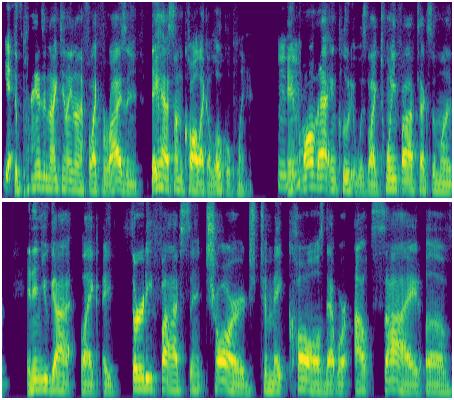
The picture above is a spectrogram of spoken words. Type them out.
Yes. The plans in 1999 for like Verizon, they had something called like a local plan. Mm-hmm. And all that included was like 25 texts a month. And then you got like a 35 cent charge to make calls that were outside of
